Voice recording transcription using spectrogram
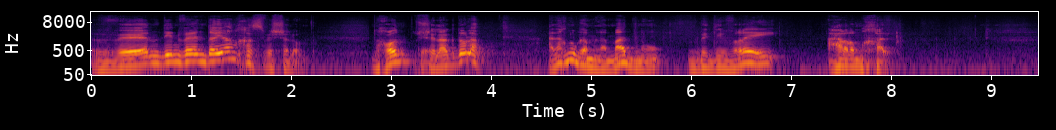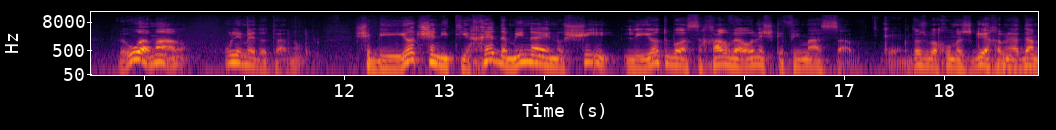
ואין דין ואין דיין חס ושלום. נכון? כן. שאלה גדולה. אנחנו גם למדנו בדברי הרמח"ל. והוא אמר, הוא לימד אותנו, שבהיות שנתייחד המין האנושי להיות בו השכר והעונש כפי מעשיו, כן. הקדוש ברוך הוא משגיח על בן אדם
